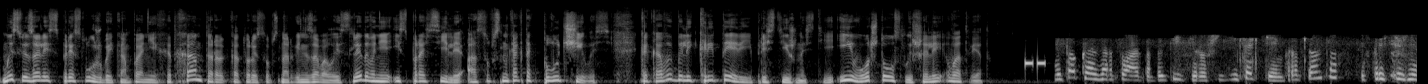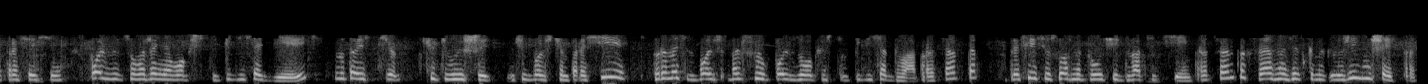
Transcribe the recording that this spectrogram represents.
Мы связались с пресс-службой компании Headhunter, которая, собственно, организовала исследование, и спросили, а, собственно, как так получилось? Каковы были критерии престижности? И вот что услышали в ответ. Высокая зарплата по Питеру 67% из престижной профессии. Пользуется уважением в обществе 59%, ну то есть чуть выше, чуть больше, чем по России. Приносит больш, большую пользу обществу 52%. Профессию сложно получить 27%, связано с рисками для жизни 6%.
